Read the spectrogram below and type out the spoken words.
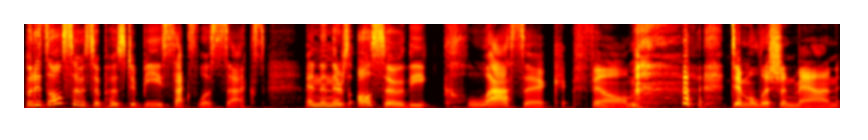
But it's also supposed to be sexless sex. And then there's also the classic film Demolition Man,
